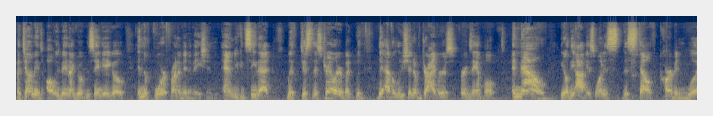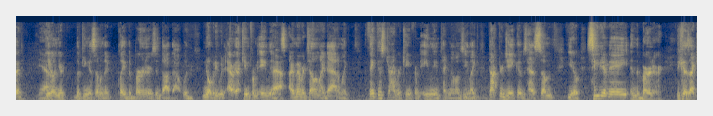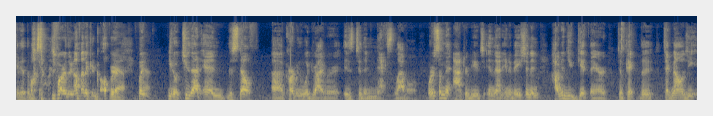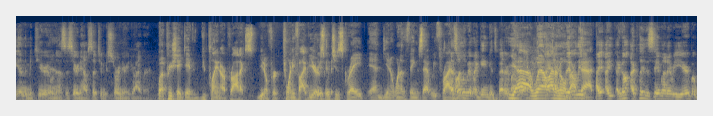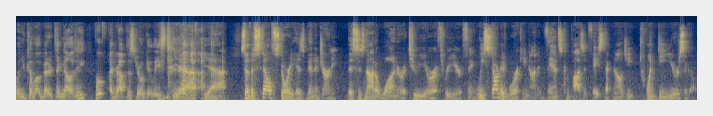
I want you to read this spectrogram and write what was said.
but TaylorMade's always been, I grew up in San Diego, in the forefront of innovation. And you can see that with just this trailer, but with the evolution of drivers, for example. And now, you know, the obvious one is the stealth carbon wood. Yeah. You know, and you're looking at someone that played the burners and thought that would nobody would ever that came from aliens. Yeah. I remember telling my dad, I'm like, I think this driver came from alien technology. Mm-hmm. Like Dr. Jacobs has some, you know, CDMA in the burner because I could hit the ball so much farther. Not that I could golfer, yeah. but yeah. you know, to that end, the stealth uh, carbon wood driver is to the next level. What are some of the attributes in that innovation, and how did you get there to pick the technology and the material yeah. necessary to have such an extraordinary driver? Well, I appreciate David you playing our products, you know, for 25 years, which is great. And you know, one of the things that we thrive That's on. That's the only way my game gets better. yeah, well, I, I don't know about that. I, I, I don't. I play the same on every year, but when you come out with better technology, whoop, I drop the stroke at least. yeah, yeah. So the stealth story has been a journey. This is not a one or a two year or a three year thing. We started working on advanced composite face technology 20 years ago.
